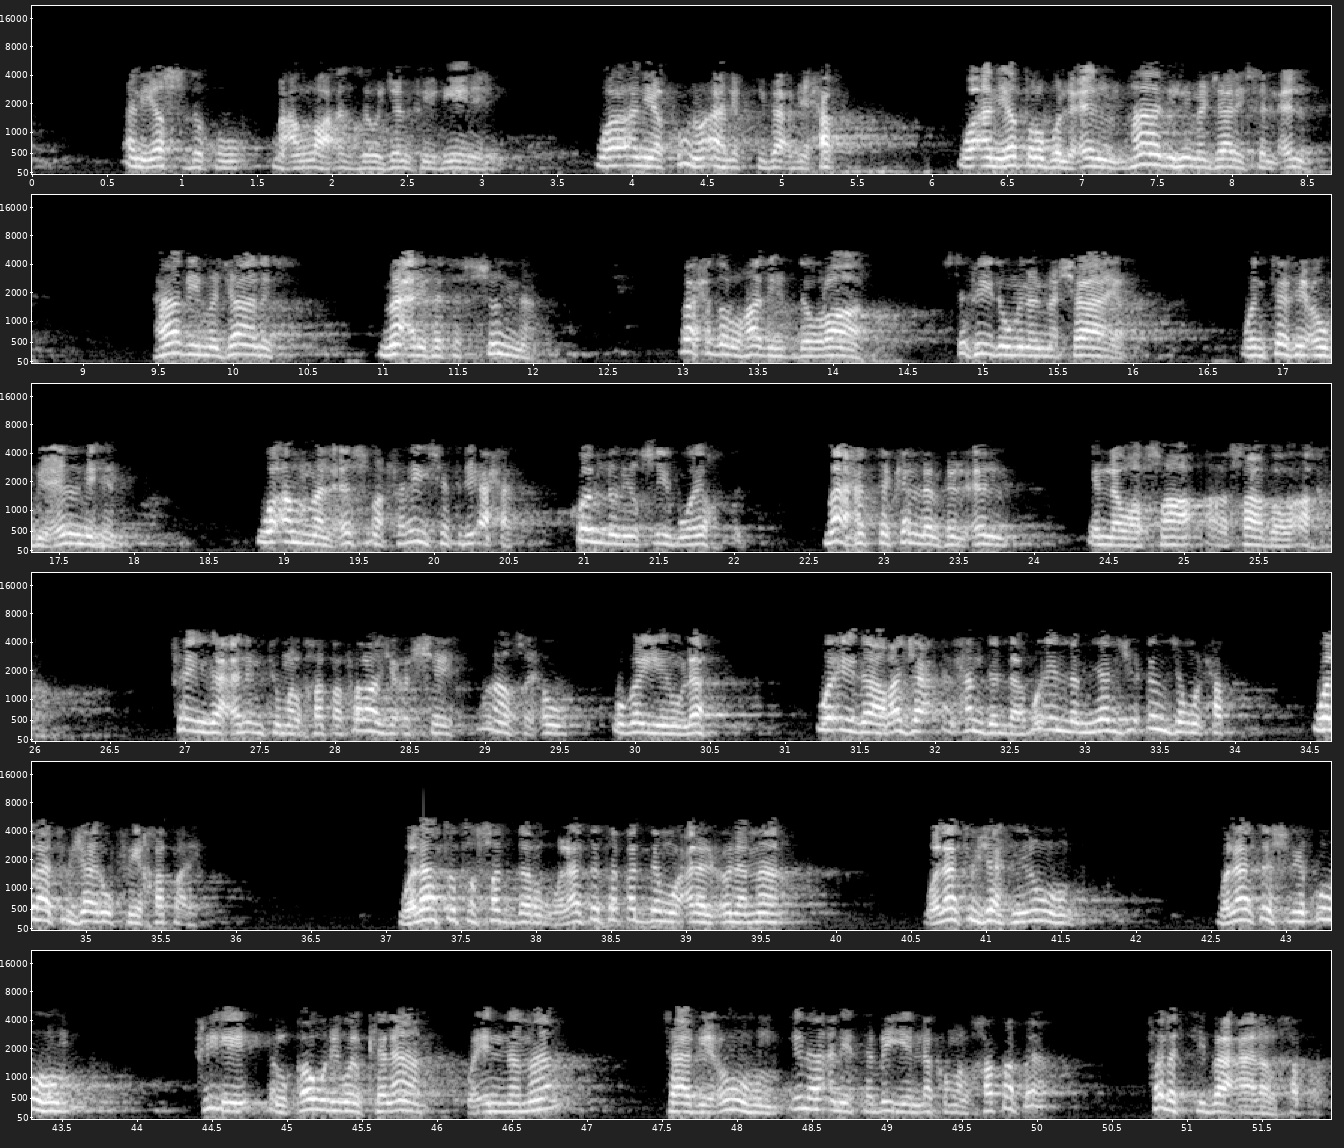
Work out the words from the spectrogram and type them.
أن يصدقوا مع الله عز وجل في دينهم وأن يكونوا أهل اتباع بحق وأن يطلبوا العلم. هذه مجالس العلم هذه مجالس معرفة السنة. فاحضروا هذه الدورات استفيدوا من المشايخ وانتفعوا بعلمهم. وأما العصمة فليست لأحد كل يصيب ويخطئ. ما أحد تكلم في العلم إلا وأصاب وأخطأ. فإذا علمتم الخطأ فراجعوا الشيخ وناصحوه وبينوا له. وإذا رجع الحمد لله وإن لم يرجع الزموا الحق ولا تجاروا في خطأه. ولا تتصدروا ولا تتقدموا على العلماء ولا تجهلوهم ولا تسبقوهم في القول والكلام. وإنما تابعوهم إلى أن يتبين لكم الخطأ فلا اتباع على الخطأ.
